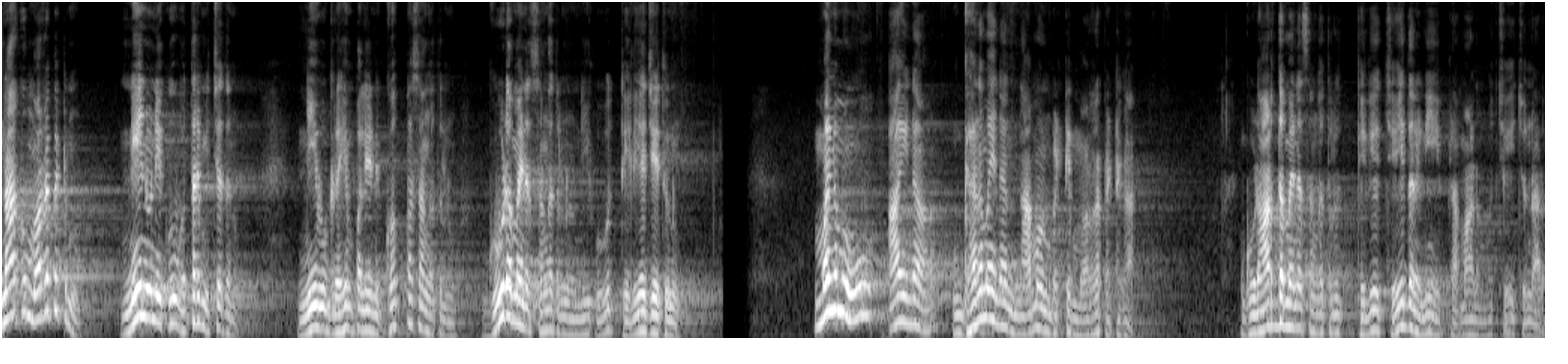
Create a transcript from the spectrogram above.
నాకు మొర్రపెట్టుము నేను నీకు ఉత్తరమిచ్చేదను. నీవు గ్రహింపలేని గొప్ప సంగతులను గూఢమైన సంగతులను నీకు తెలియజేతును. మనము ఆయన ఘనమైన నామం బట్టి మొర్ర పెట్టగా గూఢార్థమైన సంగతులు తెలియచేయదనని ప్రమాణము చేయుచున్నాడు.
